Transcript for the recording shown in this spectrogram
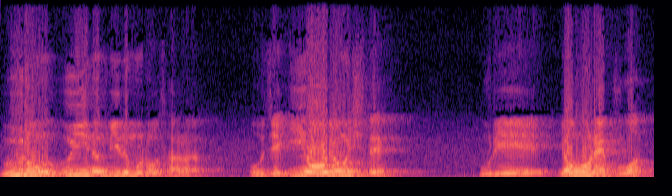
의로 의인은 믿음으로 살아요. 오직 이 어려운 시대 우리 영혼의 구원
